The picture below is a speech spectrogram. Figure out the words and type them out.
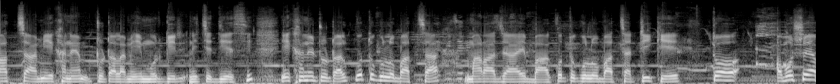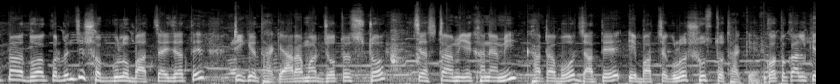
বাচ্চা আমি এখানে টোটাল আমি এই মুরগির নিচে দিয়েছি। এখানে টোটাল কতগুলো বাচ্চা মারা যায় বা কতগুলো বাচ্চা টিকে? তো অবশ্যই আপনারা দোয়া করবেন যে সবগুলো বাচ্চাই যাতে টিকে থাকে। আর আমার যথেষ্ট চেষ্টা আমি এখানে আমি খাটাবো যাতে এই বাচ্চাগুলো সুস্থ থাকে। গতকালকে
